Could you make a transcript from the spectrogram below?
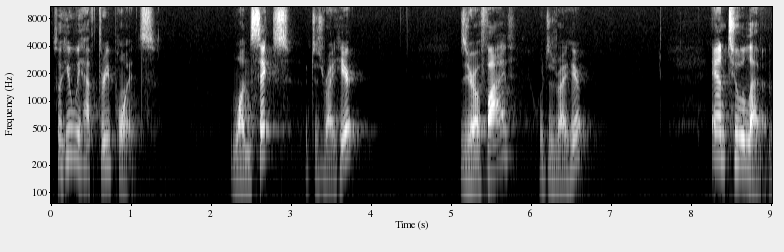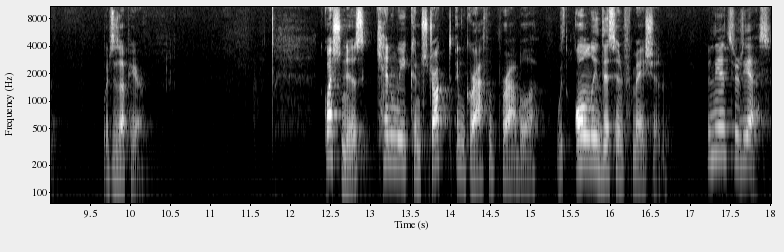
So here we have three points, 1, 6, which is right here, 0, 5, which is right here, and 2, 11, which is up here. The question is, can we construct and graph a parabola with only this information? And the answer is yes.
